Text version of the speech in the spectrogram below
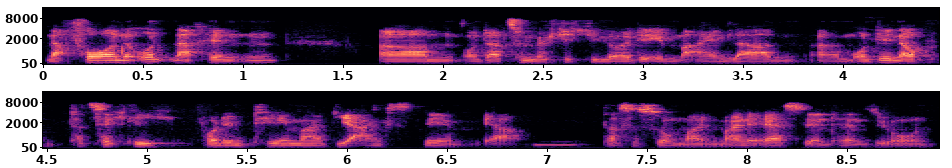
nach vorne und nach hinten. Ähm, und dazu möchte ich die Leute eben einladen ähm, und denen auch tatsächlich vor dem Thema die Angst nehmen. Ja, mhm. das ist so mein, meine erste Intention,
